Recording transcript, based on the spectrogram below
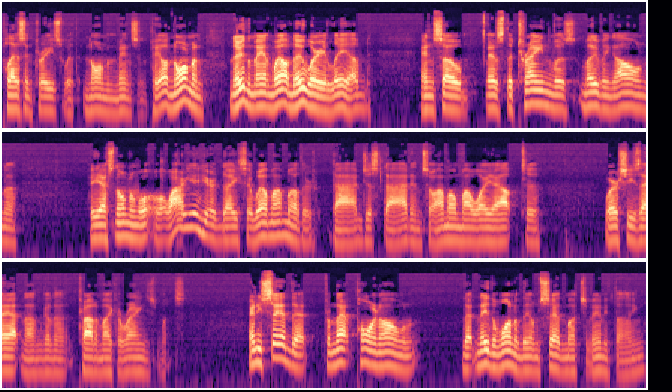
pleasantries with Norman Vincent Peale. Norman knew the man well, knew where he lived, and so as the train was moving on, uh, he asked Norman, well, "Why are you here today?" He said, "Well, my mother died, just died, and so I'm on my way out to where she's at, and I'm going to try to make arrangements." And he said that from that point on, that neither one of them said much of anything.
